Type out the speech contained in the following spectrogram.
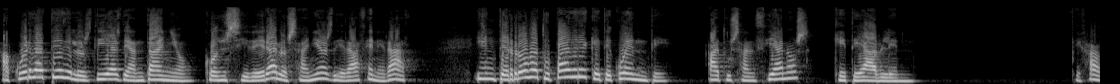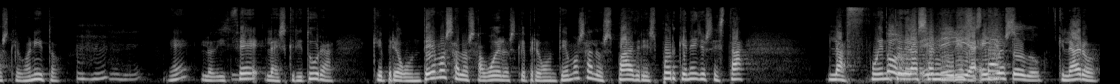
acuérdate de los días de antaño, considera los años de edad en edad. Interroga a tu padre que te cuente, a tus ancianos que te hablen. Fijaos qué bonito. ¿Eh? Lo dice la escritura, que preguntemos a los abuelos, que preguntemos a los padres, porque en ellos está la fuente Todo, de la sabiduría. ellos todo. claro,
